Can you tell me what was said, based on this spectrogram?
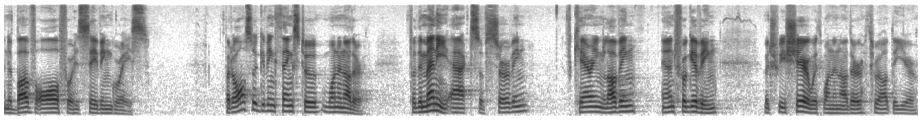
and above all, for His saving grace. But also giving thanks to one another for the many acts of serving, of caring, loving, and forgiving which we share with one another throughout the year.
